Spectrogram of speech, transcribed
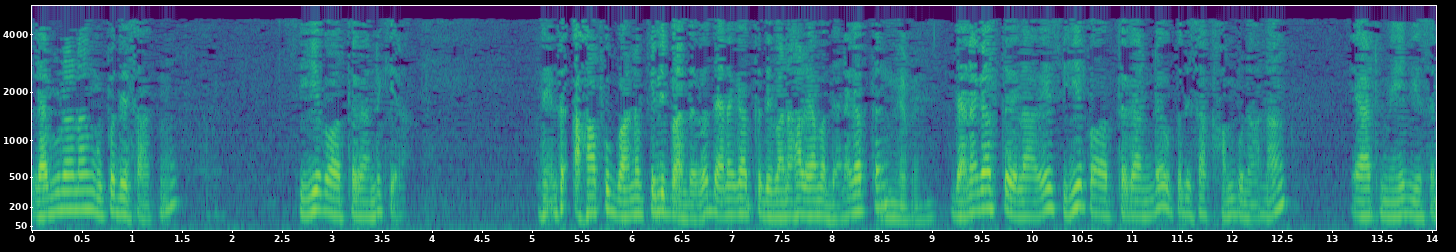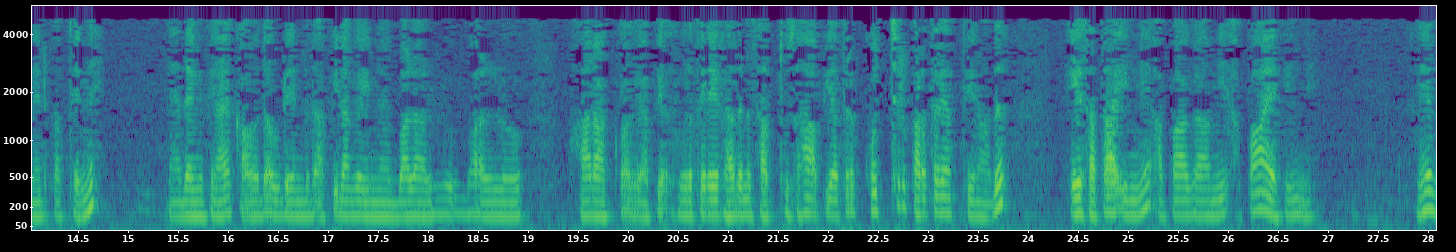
ලැබුණා නම් උපදේශක් සිහිය පවත්වා ගන්න කියලා. නේද? අහපු බණ පිළිබඳව දැනගත්ත දෙබණ අහලා යම දැනගත්තනේ. දැනගත්ත වෙලාවේ සිහිය පවත්වා ගන්න උපදේශක් හම්බුණා නම් එයාට මේ ව්‍යසනයටපත් වෙන්නේ නෑ. දැන් ඉතින් ආයේ කවදා උඩ එන්නද අපි ළඟ ඉන්න බලල්ලු බල්ලෝ හරක් වගේ අපි හුරතෙරේ හදන සත්තු සහ අපි අතර කොච්චර පරතරයක් තියනවද? ඒ සතා ඉන්නේ අපාගාමී අපායක ඉන්නේ. නේද?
